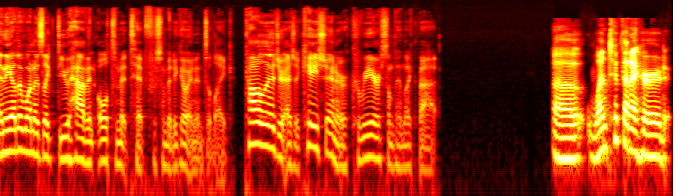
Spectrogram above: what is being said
And the other one is like, do you have an ultimate tip for somebody going into like college or education or career, or something like that? Uh, one tip that I heard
